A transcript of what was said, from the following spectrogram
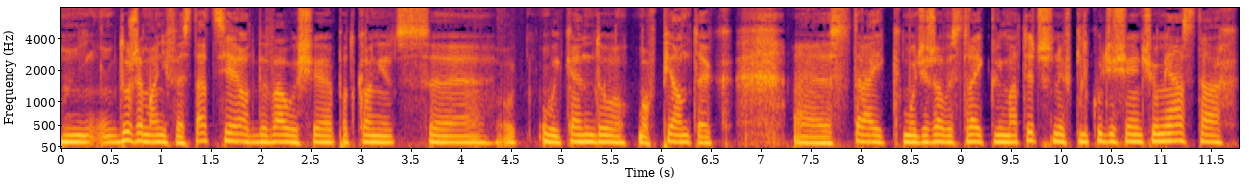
Mm, duże manifestacje odbywały się pod koniec e, weekendu, bo w piątek e, strajk, młodzieżowy strajk klimatyczny w kilkudziesięciu miastach,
